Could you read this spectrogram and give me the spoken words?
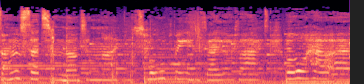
Sunsets and mountain lights hold me in fireflies. Oh, how time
